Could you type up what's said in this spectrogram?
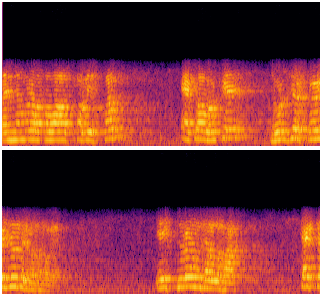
চার নম্বরে অথবা সবিস্তর একে অপরকে ধৈর্য সহিষ্ণুতের কথা বলে। এই সুরের মধ্যে আল্লাহ চারটে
